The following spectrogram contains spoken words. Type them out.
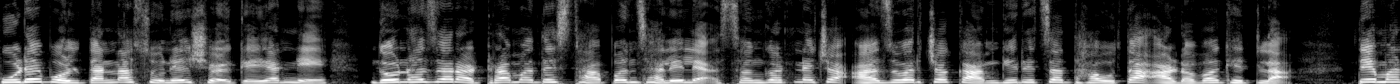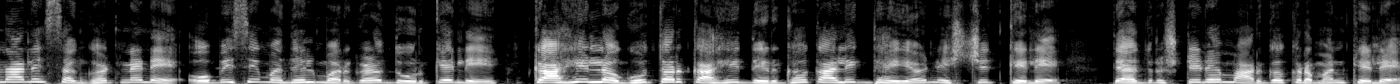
पुढे बोलताना सुनील शेळके यांनी दोन हजार अठरामध्ये स्थापन झालेल्या संघटनेच्या आजवरच्या कामगिरीचा धावता आढावा घेतला. ते म्हणाले संघटनेने ओबीसीमधील मरगळ दूर केली काही लघु तर काही दीर्घकालिक ध्येय निश्चित केले. त्यादृष्टीने मार्गक्रमण केले.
